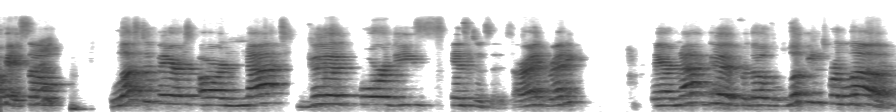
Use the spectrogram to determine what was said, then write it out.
Okay, so lust affairs are not good for these instances. All right, ready? They are not good for those looking for love.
